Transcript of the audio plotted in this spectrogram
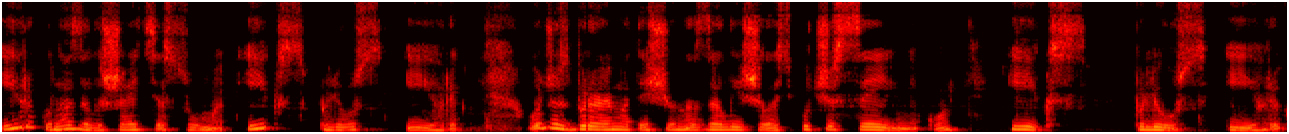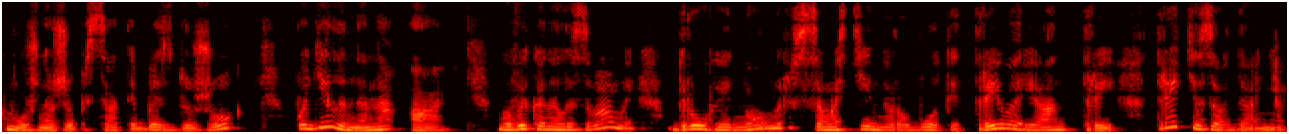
y, у нас залишається сума х плюс y. Отже, збираємо те, що у нас залишилось у чисельнику х плюс y, можна вже писати без дужок, поділене на а. Ми виконали з вами другий номер самостійної роботи 3, варіант 3. Третє завдання.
